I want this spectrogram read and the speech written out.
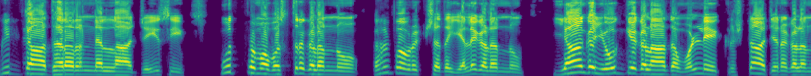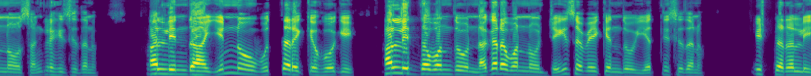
ವಿದ್ಯಾಧರರನ್ನೆಲ್ಲ ಜಯಿಸಿ ಉತ್ತಮ ವಸ್ತ್ರಗಳನ್ನು, ಕಲ್ಪವೃಕ್ಷದ ಎಲೆಗಳನ್ನು, ಯಾಗ ಯೋಗ್ಯಗಳಾದ ಒಳ್ಳೆ ಕೃಷ್ಣಾಜನಗಳನ್ನು ಸಂಗ್ರಹಿಸಿದನು. ಅಲ್ಲಿಂದ ಇನ್ನೂ ಉತ್ತರಕ್ಕೆ ಹೋಗಿ ಅಲ್ಲಿದ್ದ ಒಂದು ನಗರವನ್ನು ಜಯಿಸಬೇಕೆಂದು ಯತ್ನಿಸಿದನು. ಇಷ್ಟರಲ್ಲಿ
